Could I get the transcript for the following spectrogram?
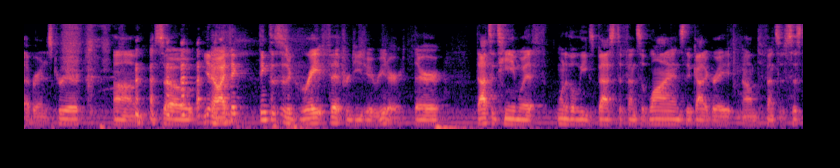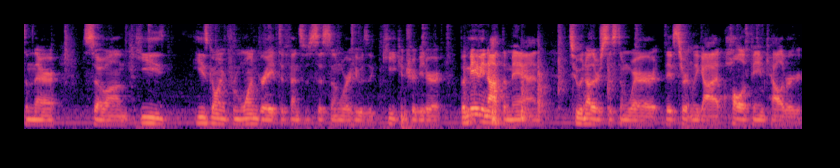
ever in his career. Um, so you know, I think think this is a great fit for DJ Reader. They're that's a team with one of the league's best defensive lines. They've got a great um, defensive system there. So um, he he's going from one great defensive system where he was a key contributor, but maybe not the man, to another system where they've certainly got Hall of Fame caliber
